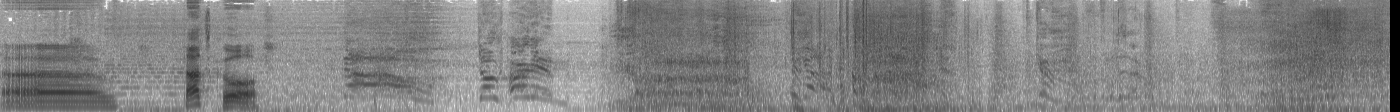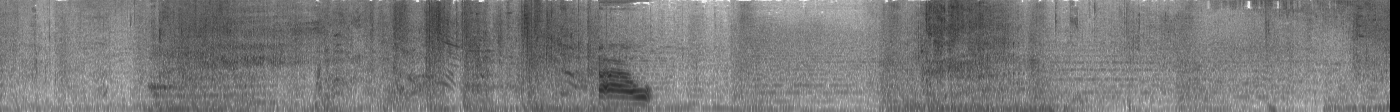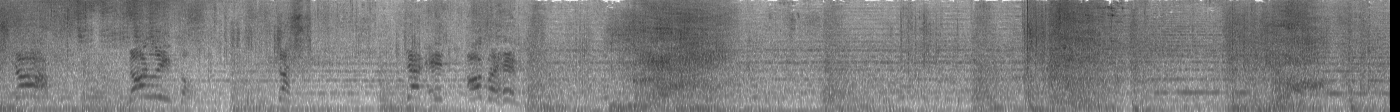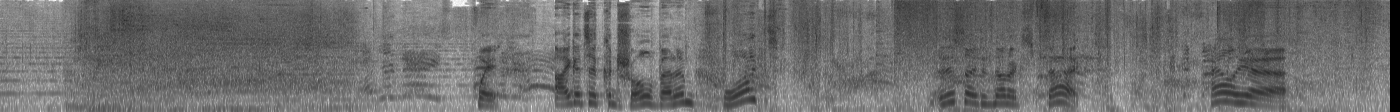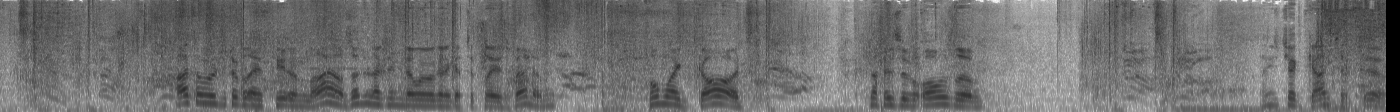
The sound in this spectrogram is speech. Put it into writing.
Um, that's cool. Ow! Stop! Non-lethal! Just get it! Wait! I get to control Venom? What? This I did not expect. Hell yeah! I thought we were just gonna play Peter Miles. I didn't actually know we were gonna get to play as Venom. Oh my god! That is awesome! And he's gigantic too.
